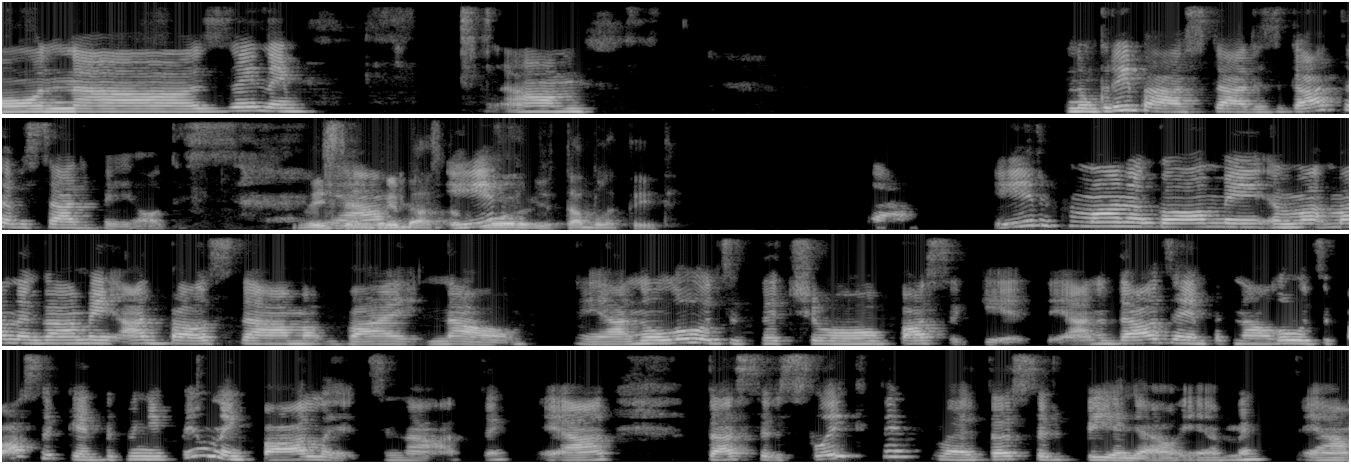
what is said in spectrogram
Un, uh, zini, um, nu, gribās tādas gatavas atbildes. Visiem jā, gribās to porvju tabletīti. Jā. Ir monogāmija atbalstāma vai nav? Jā, nu, lūdzu, taču pasakiet. Jā. Nu, daudziem pat nav lūdzu pasakiet, bet viņi ir pilnīgi pārliecināti. Jā tas ir slikti vai tas ir pieļaujami. Ja?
